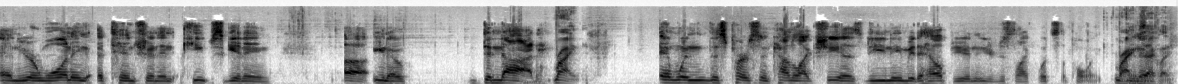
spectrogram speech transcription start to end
and you're wanting attention and keeps getting, uh, you know, denied. Right. And when this person kind of like she is, do you need me to help you? And you're just like, what's the point? Right, You know? exactly.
